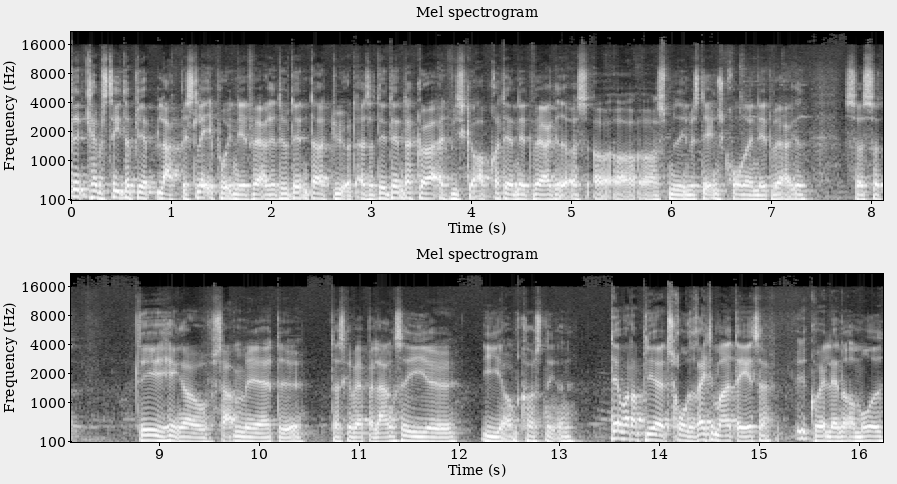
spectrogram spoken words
Den kapacitet, der bliver lagt beslag på i netværket, det er jo den, der er dyrt. Altså det er den, der gør, at vi skal opgradere netværket og, og, og, og smide investeringskroner i netværket. Så, så det hænger jo sammen med, at øh, der skal være balance i, øh, i omkostningerne. Der, hvor der bliver trukket rigtig meget data på et eller andet område,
